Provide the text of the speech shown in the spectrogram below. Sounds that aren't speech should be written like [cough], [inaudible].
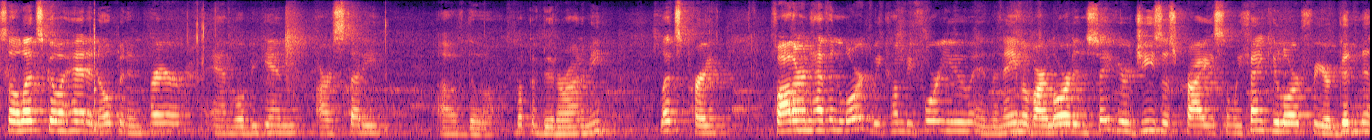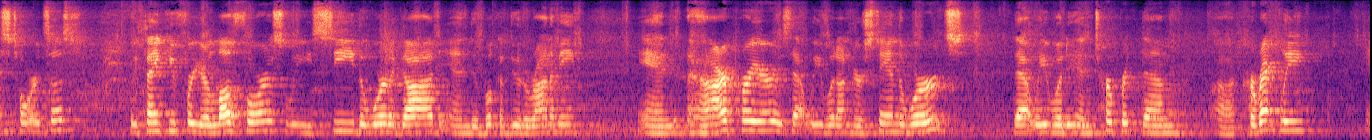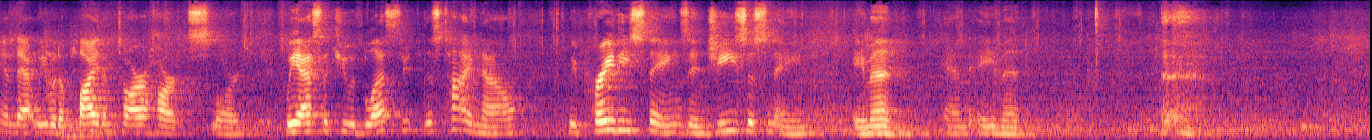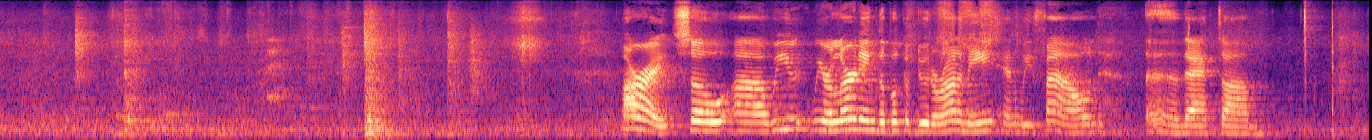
So let's go ahead and open in prayer and we'll begin our study of the book of Deuteronomy. Let's pray. Father in heaven, Lord, we come before you in the name of our Lord and Savior Jesus Christ, and we thank you, Lord, for your goodness towards us. We thank you for your love for us. We see the Word of God in the book of Deuteronomy, and [clears throat] our prayer is that we would understand the words, that we would interpret them uh, correctly, and that we would apply them to our hearts, Lord. We ask that you would bless this time now. We pray these things in Jesus' name. Amen and amen. [clears throat] All right, so uh, we, we are learning the book of Deuteronomy, and we found [clears throat] that um,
